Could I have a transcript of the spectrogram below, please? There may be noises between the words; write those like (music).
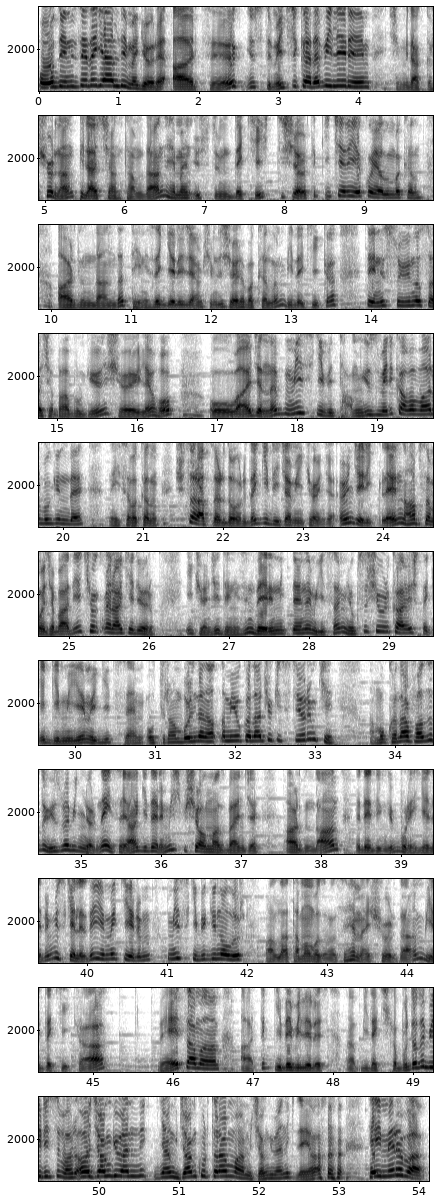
O denize de geldiğime göre artık üstümü çıkarabilirim. Şimdi bir dakika şuradan plaj çantamdan hemen üstümdeki tişörtü içeriye koyalım bakalım. Ardından da denize gireceğim. Şimdi şöyle bakalım bir dakika. Deniz suyu nasıl acaba bugün? Şöyle hop. Oo vay canına mis gibi tam yüzmelik hava var bugün de. Neyse bakalım şu taraflara doğru da gideceğim ilk önce. Öncelikle ne yapsam acaba diye çok merak ediyorum. İlk önce denizin derinliklerine mi gitsem yoksa şu karşıdaki gemiye mi gitsem? O trambolinden atlamayı o kadar çok istiyorum ki. Ama o kadar fazla da yüzme bilmiyorum. Neyse ya giderim hiçbir şey olmaz bence. Ardından e, dediğim gibi buraya gelirim iskelede yemek yerim. Mis gibi gün olur. Vallahi tamam o zaman hemen şuradan bir dakika. Ve tamam artık gidebiliriz. Bir dakika burada da birisi var. Aa can güvenlik yani can kurtaran var mı? Can güvenlik ne ya? (laughs) hey merhaba.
